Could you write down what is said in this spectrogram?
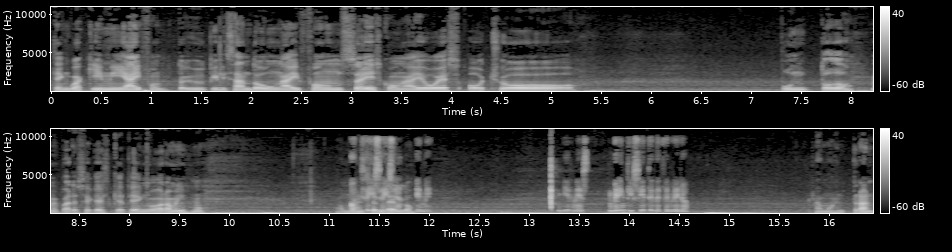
tengo aquí mi iPhone. Estoy utilizando un iPhone 6 con iOS 8.2. Me parece que es el que tengo ahora mismo. Vamos a encenderlo. Viernes 27 de febrero. Vamos a entrar.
